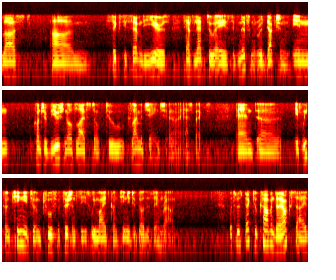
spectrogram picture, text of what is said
last um, 60, 70 years have led to a significant reduction in the contribution of livestock to climate change uh, aspects. And uh, if we continue to improve efficiencies, we might continue to go the same route. With respect to carbon dioxide,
